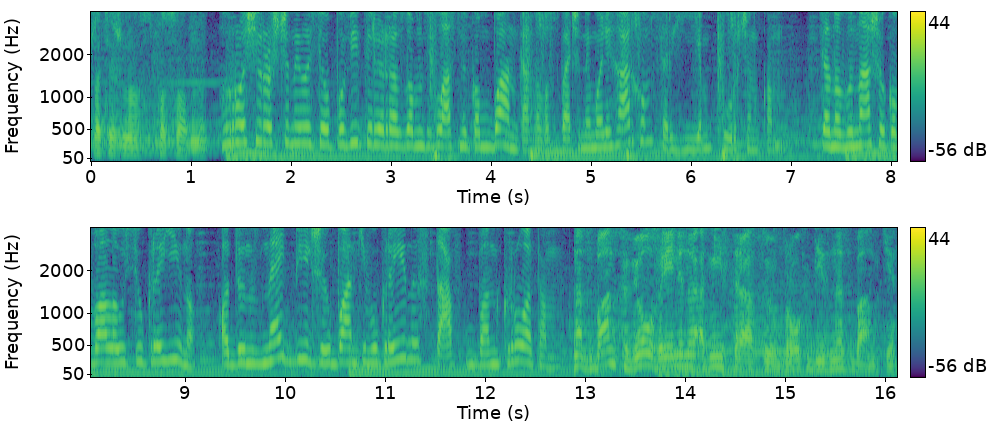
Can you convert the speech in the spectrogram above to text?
платіжно способним. Гроші розчинилися у повітрі разом з власником банка, новоспеченим олігархом Сергієм Курченком. Ця новина шокувала усю країну. Один з найбільших банків України став банкротом. Нацбанк ввел временну адміністрацію в Брок Бизнесбанке.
